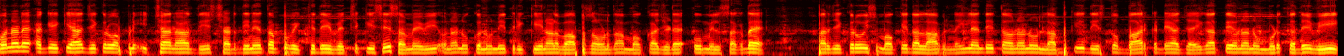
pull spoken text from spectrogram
ਉਹਨਾਂ ਨੇ ਅੱਗੇ ਕਿਹਾ, ਜੇਕਰ ਉਹ ਆਪਣੀ ਇੱਛਾ ਨਾਲ ਦੇਸ਼ ਛੱਡਦੇ ਨੇ, ਤਾਂ ਭਵਿੱਖ ਦੇ ਵਿੱਚ ਕਿਸੇ ਸਮੇਂ ਵੀ ਉਹਨਾਂ ਨੂੰ ਕਾਨੂੰਨੀ ਤਰੀਕੇ ਨਾਲ ਵਾਪਸ ਆਉਣ ਦਾ ਮੌਕਾ ਜਿਹੜਾ ਉਹ ਮਿਲ ਸਕਦਾ ਹੈ। ਪਰ ਜੇਕਰ ਉਹ ਇਸ ਮੌਕੇ ਦਾ ਲਾਭ ਨਹੀਂ ਲੈਂਦੇ ਤਾਂ ਉਹਨਾਂ ਨੂੰ ਲੱਭ ਕੇ ਦੇਸ਼ ਤੋਂ ਬਾਹਰ ਕੱਢਿਆ ਜਾਏਗਾ ਤੇ ਉਹਨਾਂ ਨੂੰ ਮੁੜ ਕਦੇ ਵੀ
